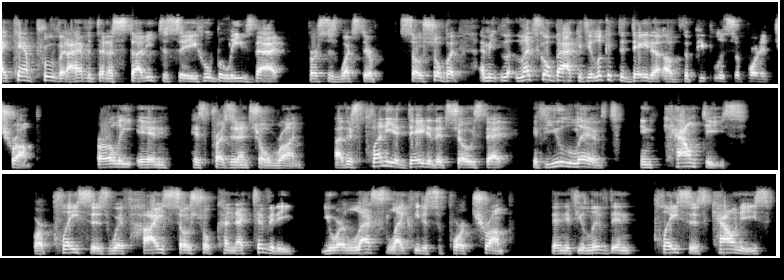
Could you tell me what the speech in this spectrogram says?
I can't prove it. I haven't done a study to see who believes that versus what's their social. But I mean, l- let's go back. If you look at the data of the people who supported Trump early in his presidential run, uh, there's plenty of data that shows that if you lived in counties or places with high social connectivity, you are less likely to support Trump than if you lived in places, counties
